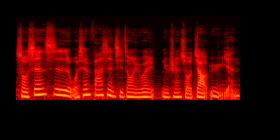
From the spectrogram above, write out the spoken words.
首先是我先发现其中一位女选手叫预言。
